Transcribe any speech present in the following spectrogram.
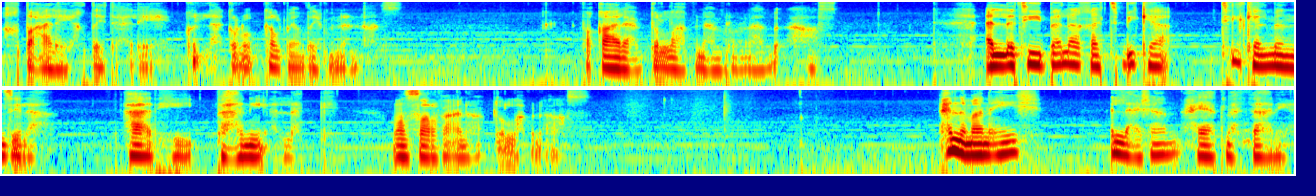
أخطأ عليه أخطيت عليه. كلها قلبي نظيف من الناس. فقال عبد الله بن عمرو بن العاص التي بلغت بك تلك المنزلة هذه فهنيئا لك. وانصرف عنه عبد الله بن العاص إحنا ما نعيش إلا عشان حياتنا الثانية.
